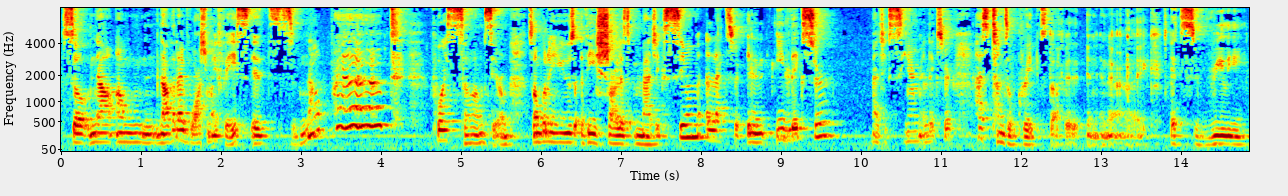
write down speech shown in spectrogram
so now um now that I've washed my face, it's now prepped for some serum. So I'm gonna use the Charlotte's Magic Serum Elixir, Elixir Magic Serum Elixir. Has tons of great stuff in, in, in there. Like it's really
